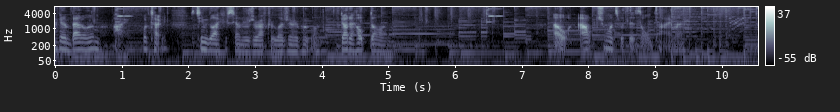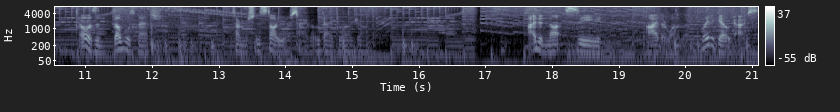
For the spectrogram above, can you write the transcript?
Not gonna battle him? Aye. What time? This team of Galactic Scoundrels are after legendary Pokemon. I've gotta help Dawn. Oh, ouch. What's with this old timer? Oh, it's a doubles match. It's our mission to stall you. Sorry, but we gotta do our job. I did not see either one of them. Way to go, guys.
